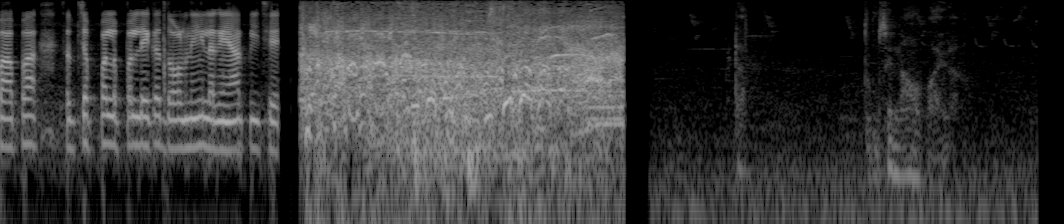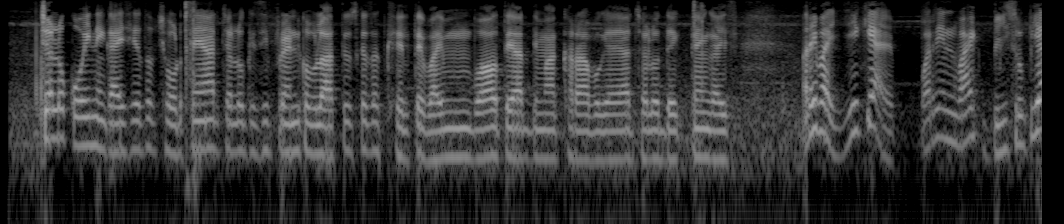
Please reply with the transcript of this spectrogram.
पापा सब चप्पल अप्पल लेकर दौड़ नहीं लगे यार पीछे। तुमसे ना हो पाएगा। चलो कोई नहीं गाइस ये सब छोड़ते हैं यार। चलो किसी फ्रेंड को बुलाते हैं उसके साथ खेलते भाई। बहुत यार दिमाग खराब हो गया यार। चलो देखते हैं गाइस अरे भाई ये क्या है? पर इनवाइट बीस रुपया?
